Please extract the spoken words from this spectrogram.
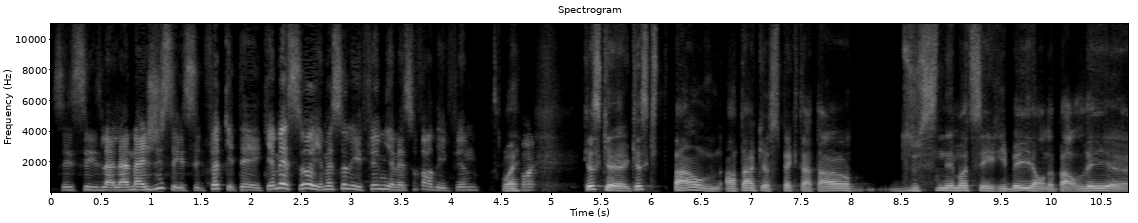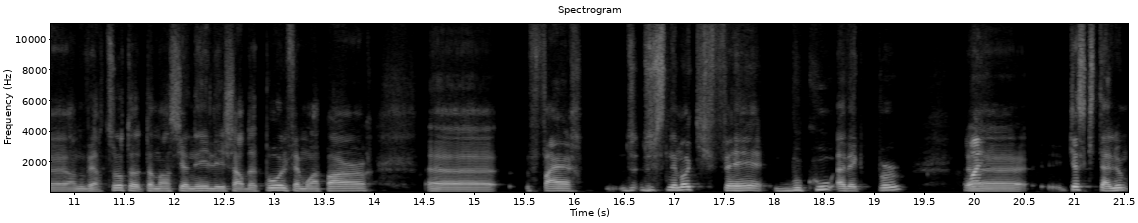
c'est, c'est- la, la magie, c'est, c'est le fait qu'il, était, aimait ça. Il aimait ça, les films. Il aimait ça faire des films. Qu'est-ce, que, qu'est-ce qui te parle en tant que spectateur du cinéma de série B? On a parlé euh, en ouverture, tu as mentionné Les Chars de Poule, Fais-moi peur. euh, faire du, du cinéma qui fait beaucoup avec peu. Ouais. Euh, qu'est-ce qui t'allume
